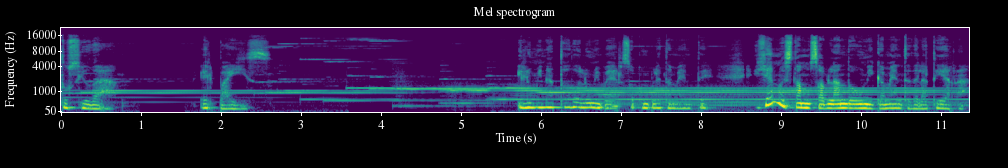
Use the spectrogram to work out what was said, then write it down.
tu ciudad, el país. Ilumina todo el universo completamente. Y ya no estamos hablando únicamente de la Tierra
